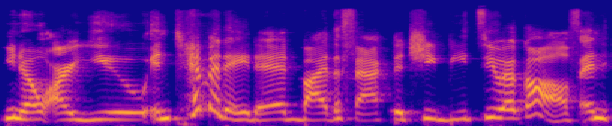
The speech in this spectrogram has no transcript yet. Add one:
you know, are you intimidated by the fact that she beats you at golf?" And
